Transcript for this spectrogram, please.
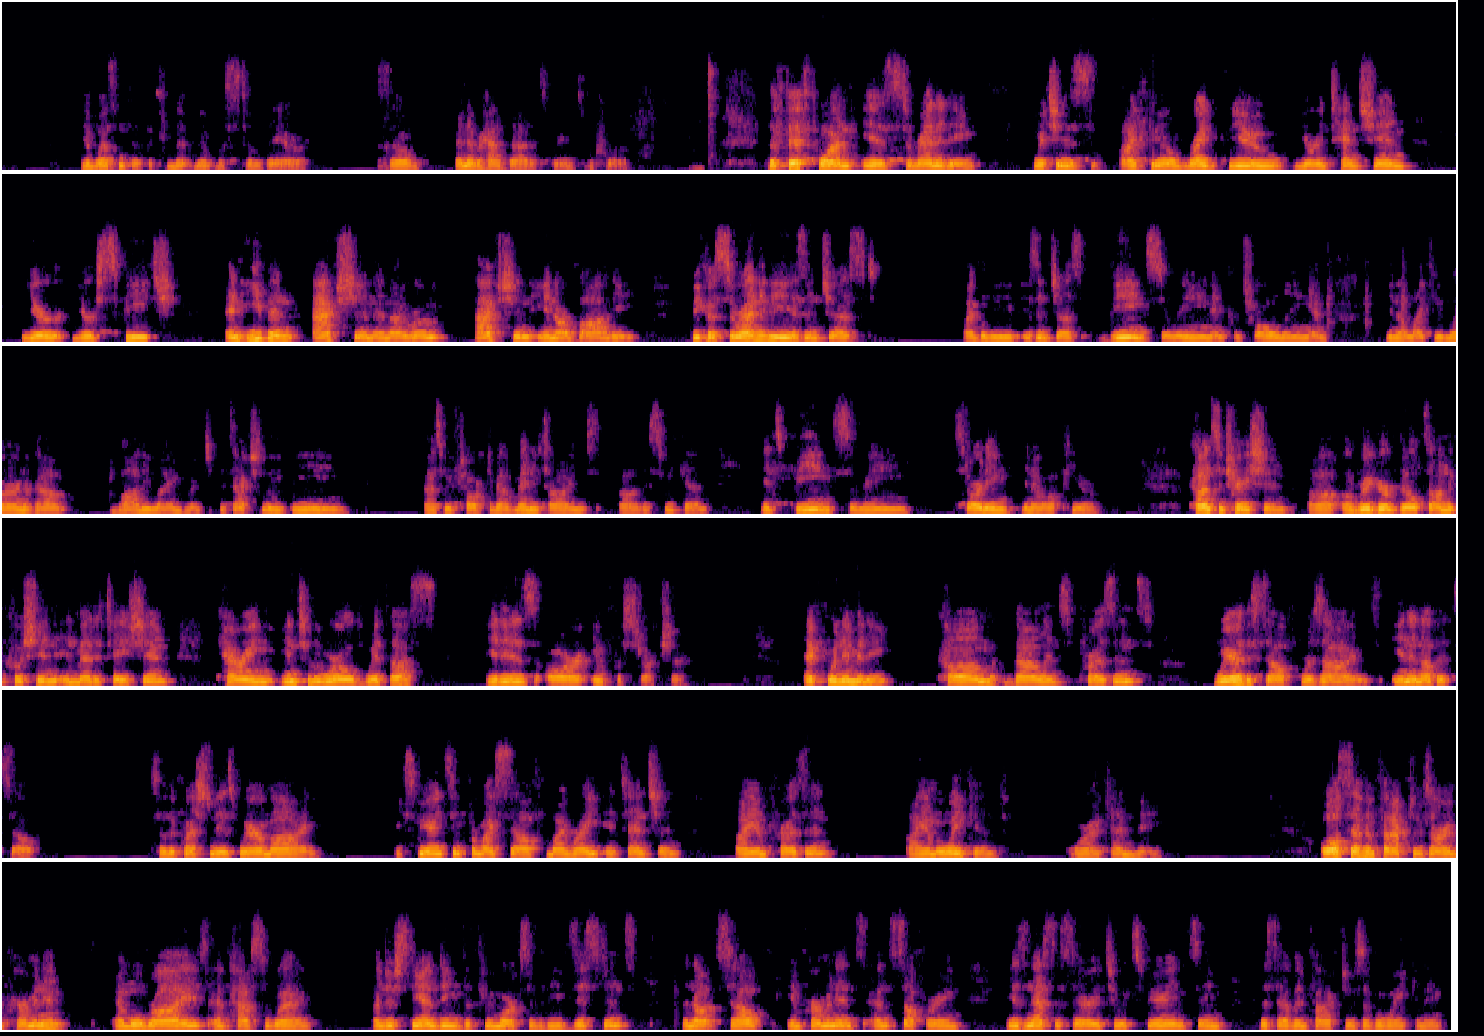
It wasn't that the commitment was still there. So I never had that experience before. The fifth one is serenity, which is, I feel, right view, your intention, your your speech, and even action. And I wrote action in our body, because serenity isn't just, I believe, isn't just being serene and controlling and, you know, like you learn about body language. It's actually being, as we've talked about many times uh, this weekend it's being serene, starting, you know, up here. Concentration, uh, a rigor built on the cushion in meditation, carrying into the world with us. It is our infrastructure. Equanimity, calm, balance, presence, where the self resides in and of itself. So the question is, where am I? Experiencing for myself my right intention. I am present, I am awakened, or I can be. All seven factors are impermanent and will rise and pass away. Understanding the three marks of the existence, the not self, impermanence, and suffering is necessary to experiencing the seven factors of awakening.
